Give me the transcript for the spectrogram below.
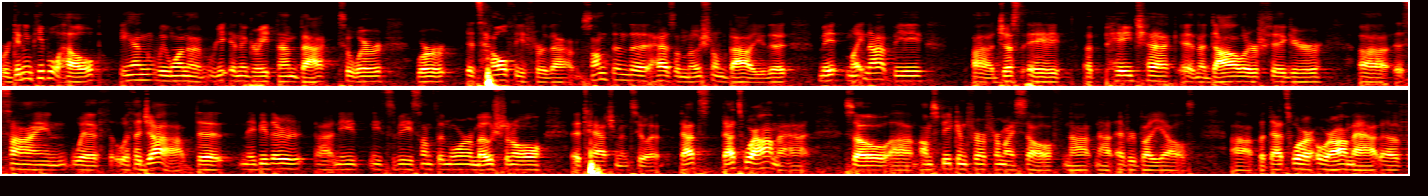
we're getting people help, and we want to reintegrate them back to where, where it's healthy for them, something that has emotional value that may, might not be uh, just a, a paycheck and a dollar figure uh, sign with, with a job, that maybe there uh, need, needs to be something more emotional attachment to it. That's, that's where I'm at. So um, I'm speaking for, for myself, not, not everybody else. Uh, but that's where, where I'm at of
